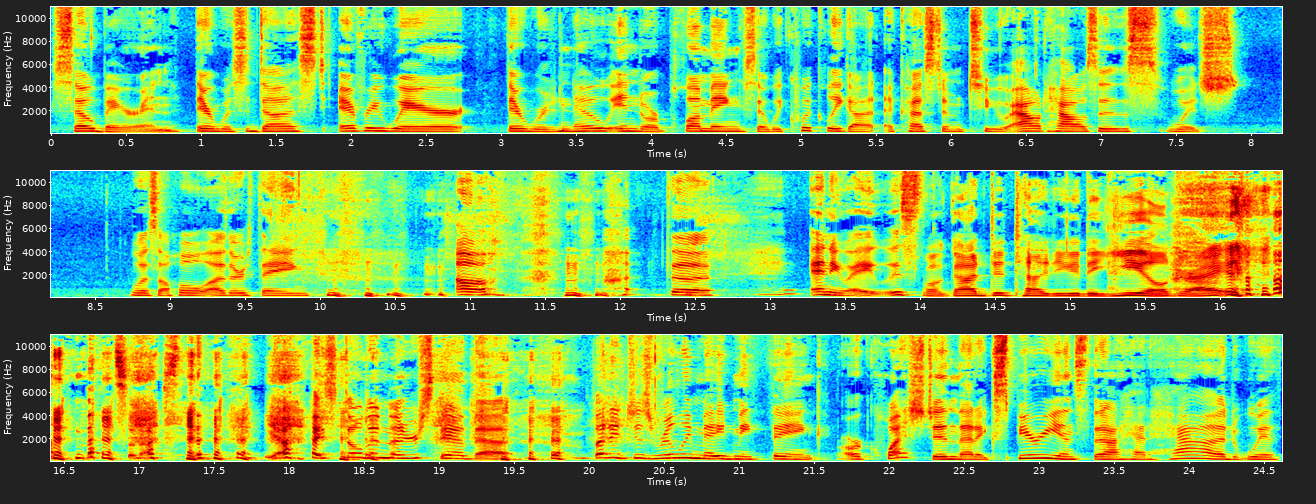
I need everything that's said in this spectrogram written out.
so barren. There was dust everywhere there were no indoor plumbing, so we quickly got accustomed to outhouses, which was a whole other thing. um, the anyway, it was well. God did tell you to yield, right? That's what I was, yeah. I still didn't understand that, but it just really made me think or question that experience that I had had with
